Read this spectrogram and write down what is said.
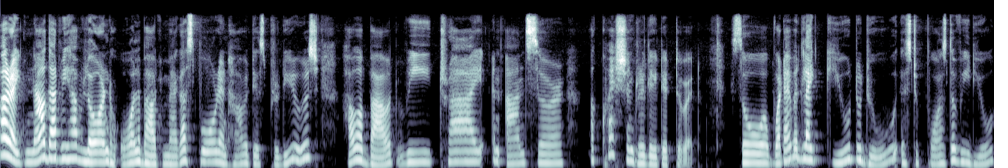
Alright, now that we have learned all about megaspore and how it is produced, how about we try and answer a question related to it. So what I would like you to do is to pause the video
